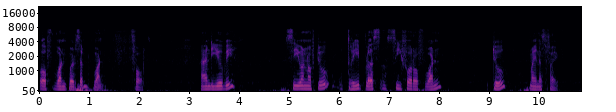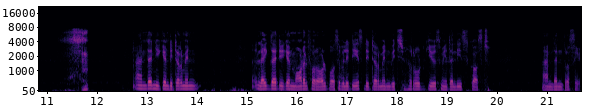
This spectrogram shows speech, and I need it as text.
of one person 1 4 and UB C1 of 2 3 plus C4 of 1 2 minus 5 and then you can determine like that you can model for all possibilities determine which route gives me the least cost and then proceed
